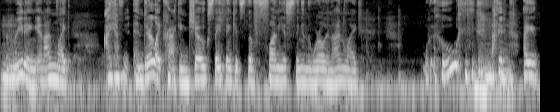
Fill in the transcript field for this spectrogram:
reading and I'm like I have and they're like cracking jokes. They think it's the funniest thing in the world and I'm like "Wh- who? I, I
